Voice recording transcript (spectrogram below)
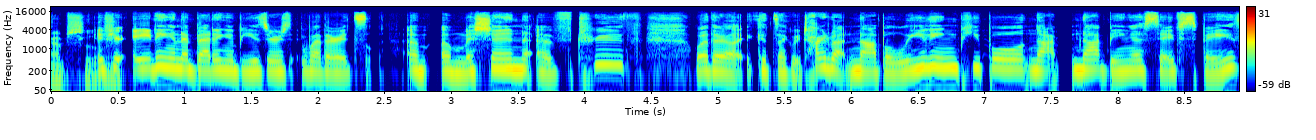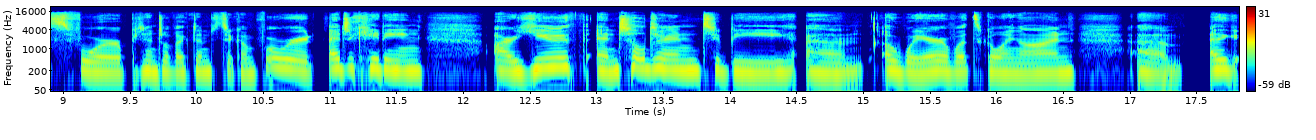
absolutely. if you're aiding and abetting abusers, whether it's omission of truth, whether like it's like we talked about not believing people, not not being a safe space for potential victims to come forward, educating our youth and children to be um, aware of what's going on. Um, I think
